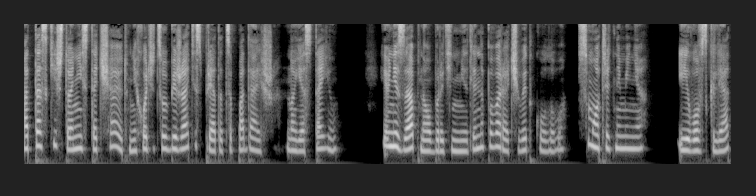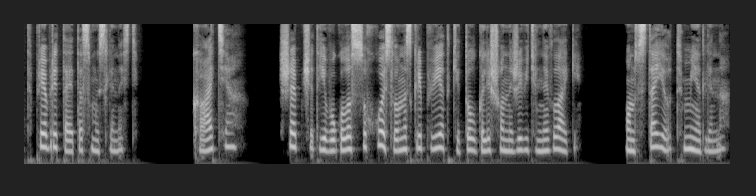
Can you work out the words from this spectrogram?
От тоски, что они источают, мне хочется убежать и спрятаться подальше, но я стою. И внезапно оборотень медленно поворачивает голову, смотрит на меня, и его взгляд приобретает осмысленность. «Катя?» — шепчет, его голос сухой, словно скрип ветки, долго лишенной живительной влаги. Он встает медленно,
